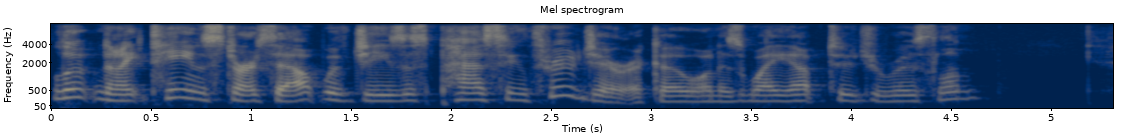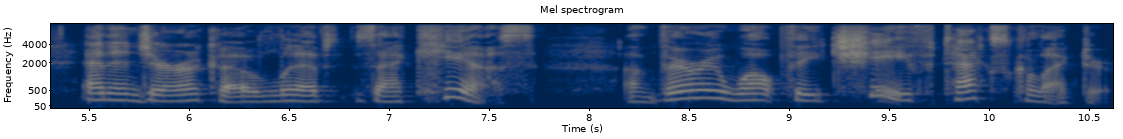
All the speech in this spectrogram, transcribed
Luke 19 starts out with Jesus passing through Jericho on his way up to Jerusalem. And in Jericho lived Zacchaeus, a very wealthy chief tax collector.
